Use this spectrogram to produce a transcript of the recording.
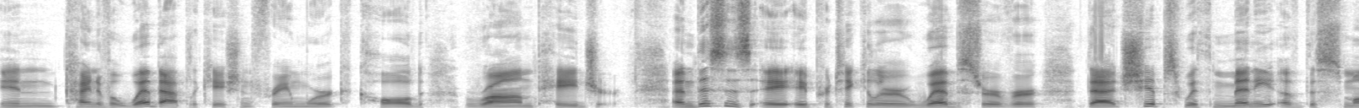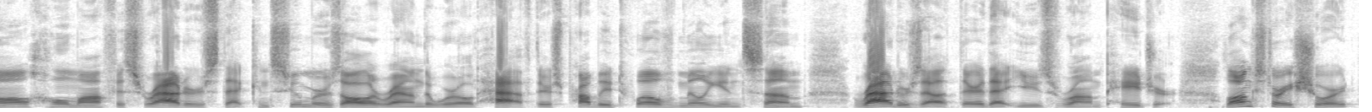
in kind of a web application framework called ROM Pager. And this is a, a particular web server that ships with many of the small home office routers that consumers all around the world have. There's probably 12 million some routers out there that use ROM Pager. Long story short,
